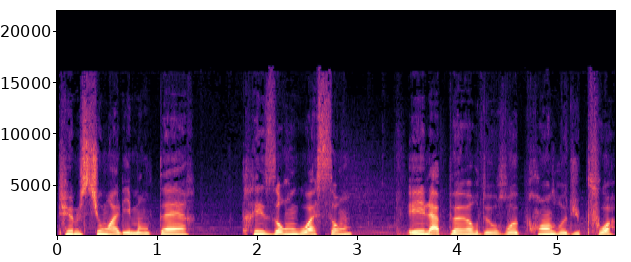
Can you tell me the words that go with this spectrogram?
pulsions alimentaires très angoissant et la peur de reprendre du poids.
